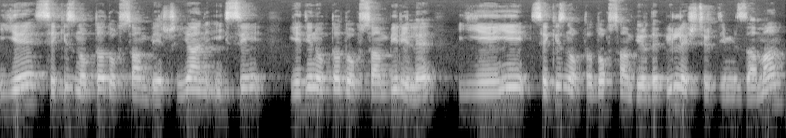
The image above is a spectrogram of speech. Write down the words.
Y 8.91 yani X'i 7.91 ile Y'yi 8.91'de birleştirdiğimiz zaman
